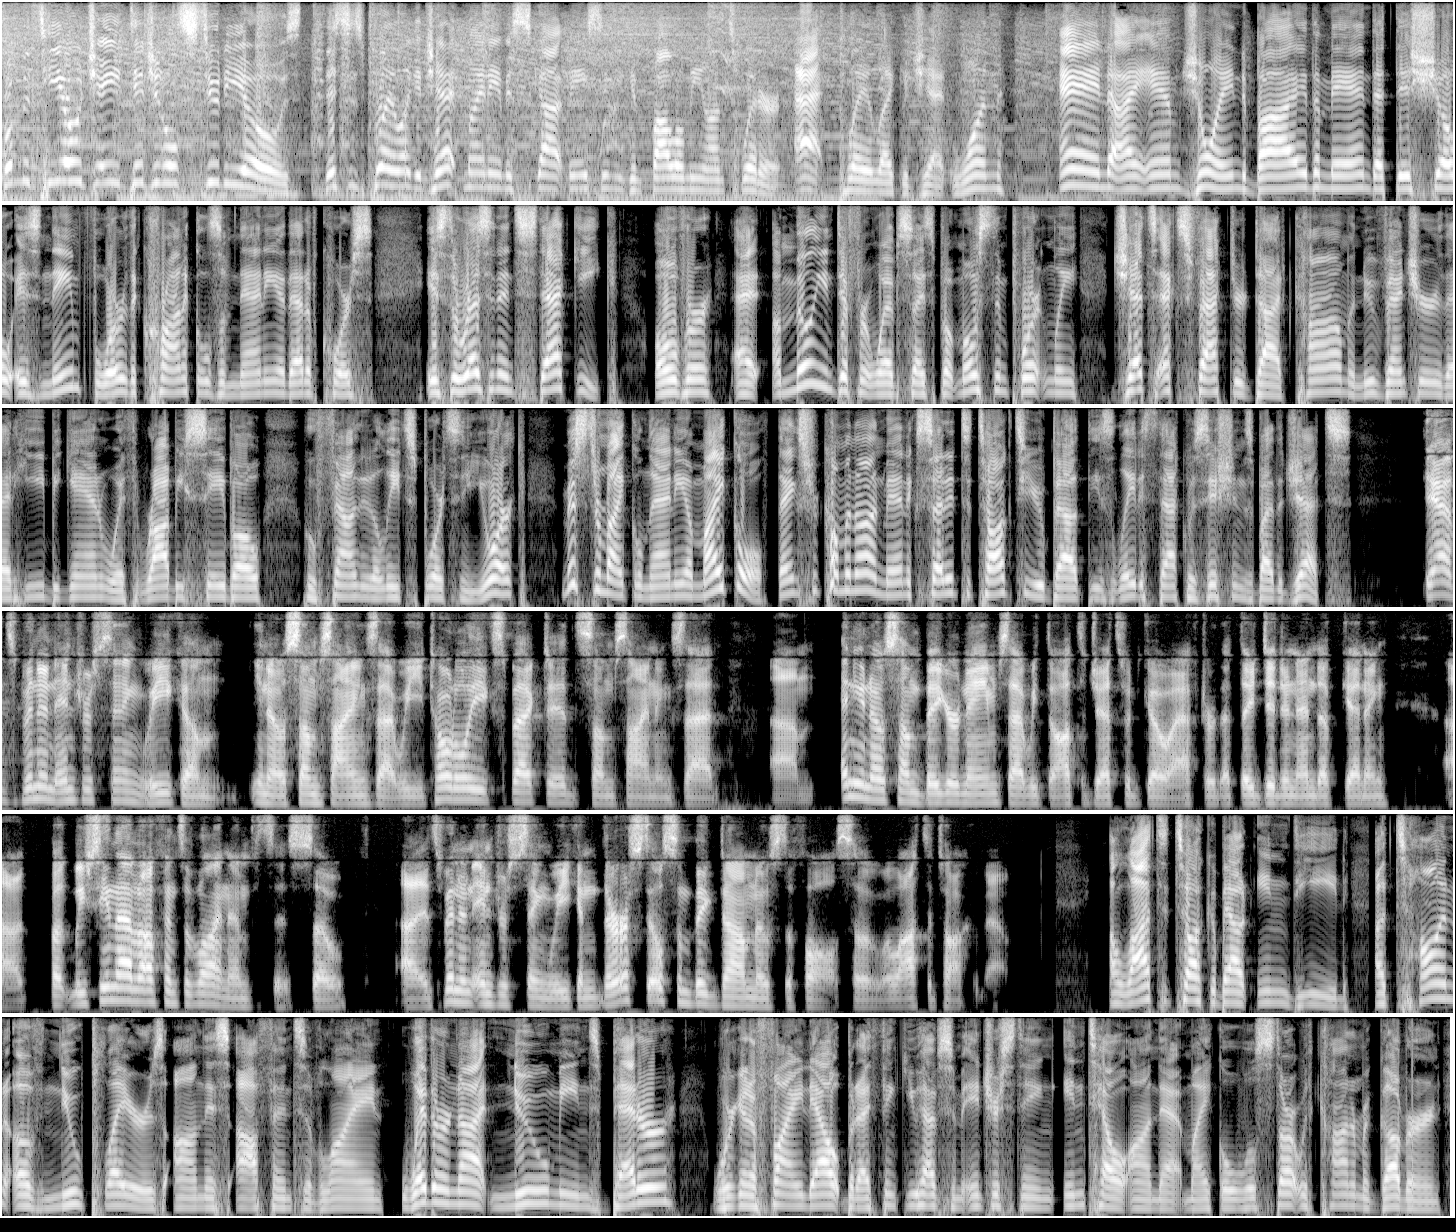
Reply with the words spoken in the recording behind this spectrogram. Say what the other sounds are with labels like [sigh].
From the TOJ Digital Studios, this is Play Like a Jet. My name is Scott Mason. You can follow me on Twitter at Play Like a Jet One, and I am joined by the man that this show is named for, the Chronicles of Nania. That, of course, is the resident stat geek over at a million different websites, but most importantly, JetsXFactor.com, a new venture that he began with Robby Sabo, who founded Elite Sports New York. Mr. Michael Nania. Michael, thanks for coming on, man. Excited to talk to you about these latest acquisitions by the Jets. Yeah, it's been an interesting week. Um, you know, some signings that we totally expected, some signings that, um, and you know, some bigger names that we thought the Jets would go after that they didn't end up getting. Uh, but we've seen that offensive line emphasis, so uh, it's been an interesting week, and there are still some big dominoes to fall. So a lot to talk about. A lot to talk about indeed. A ton of new players on this offensive line. Whether or not new means better, we're going to find out, but I think you have some interesting intel on that, Michael. We'll start with Connor McGovern.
